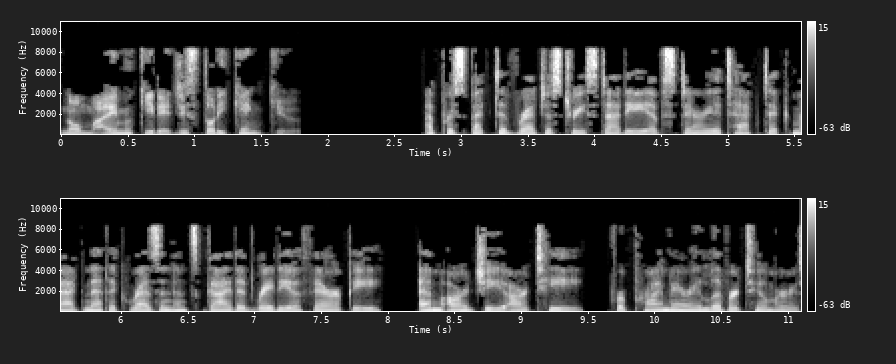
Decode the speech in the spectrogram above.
の前向きレジストリ研究。A prospective registry study of stereotactic magnetic resonance guided radiotherapy, MRGRT, for primary liver tumors.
